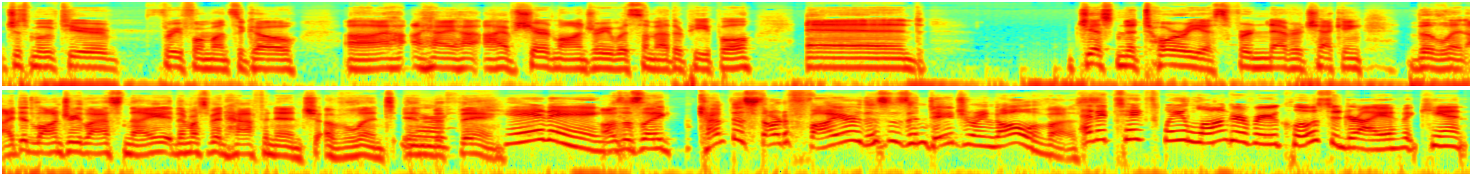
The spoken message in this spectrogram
just moved here three, four months ago. Uh, I, I, I have shared laundry with some other people and just notorious for never checking the lint. I did laundry last night. There must have been half an inch of lint in You're the thing. Kidding. I was just like, can't this start a fire? This is endangering all of us. and it takes way longer for your clothes to dry if it can't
